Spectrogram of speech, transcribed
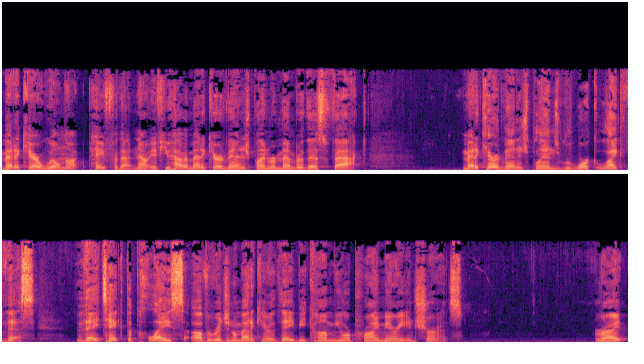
Medicare will not pay for that. Now, if you have a Medicare Advantage plan, remember this fact. Medicare Advantage plans work like this. They take the place of original Medicare. They become your primary insurance. Right?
